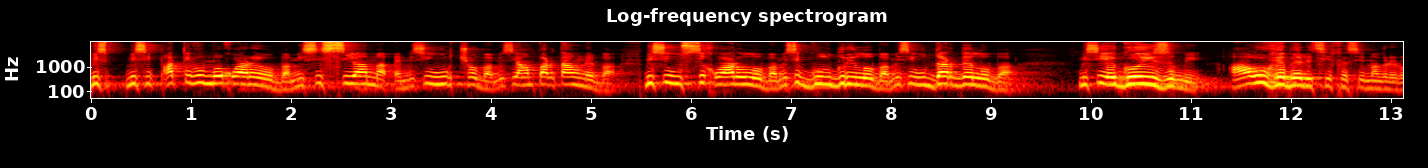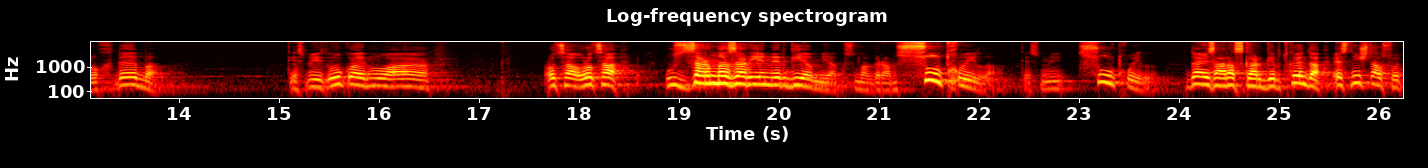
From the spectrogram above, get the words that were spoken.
მის მისი პატივო მოყარეობა, მისი სიამაყე, მისი ურჩობა, მისი ამპარტავნება, მისი უსიყვარულობა, მისი გულგრილობა, მისი უდარდელობა, მისი ეგოიზმი, აუღებელი ციხესიმაგრე რო ხდება. გესმით? უკვე ნუ როცა როცა უზარმაზარი ენერგია მეაქვს, მაგრამ სულ ტყვილა, გესმი? სულ ტყვილა. და ეს არას გარგებ თქვენ და ეს ნიშნავს, რომ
